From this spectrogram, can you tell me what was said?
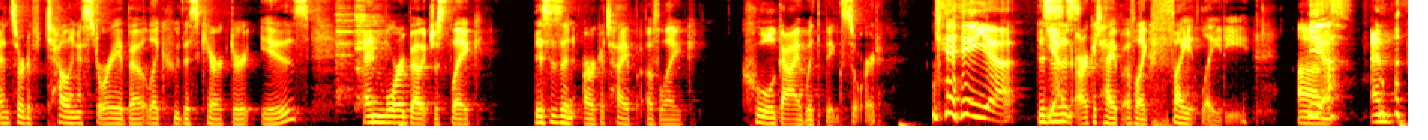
and sort of telling a story about like who this character is and more about just like this is an archetype of like cool guy with big sword. yeah. This Yes. is an archetype of like fight lady. Um, Yeah. and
